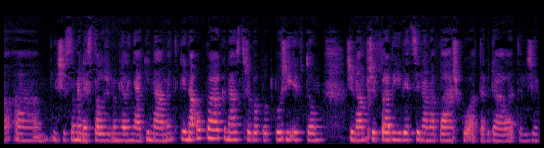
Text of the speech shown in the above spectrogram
a ještě se mi nestalo, že by měli nějaké námitky. Naopak nás třeba podpoří i v tom, že nám připraví věci na napářku a tak dále. Takže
